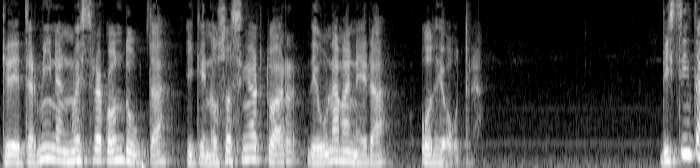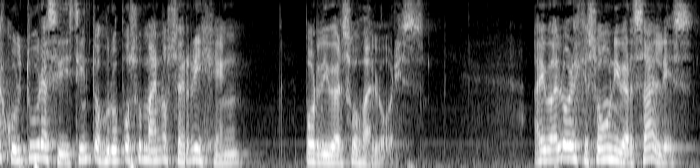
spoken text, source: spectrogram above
que determinan nuestra conducta y que nos hacen actuar de una manera o de otra. Distintas culturas y distintos grupos humanos se rigen por diversos valores. Hay valores que son universales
